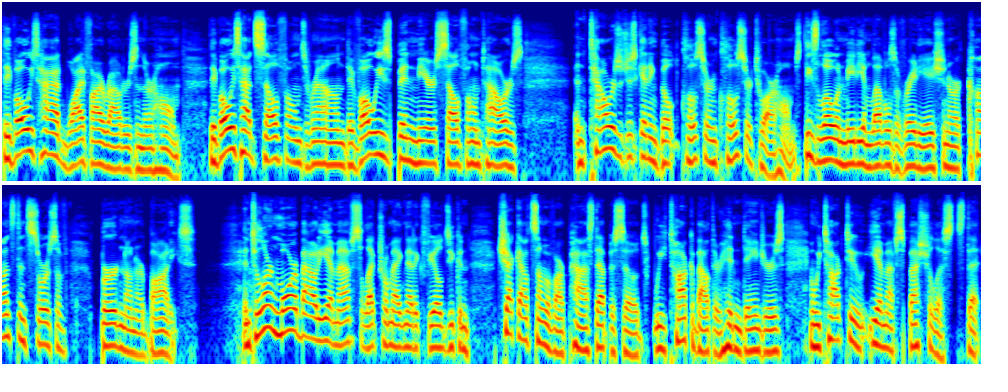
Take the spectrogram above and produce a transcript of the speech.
They've always had Wi Fi routers in their home. They've always had cell phones around. They've always been near cell phone towers. And towers are just getting built closer and closer to our homes. These low and medium levels of radiation are a constant source of burden on our bodies. And to learn more about EMFs, electromagnetic fields, you can check out some of our past episodes. We talk about their hidden dangers and we talk to EMF specialists that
